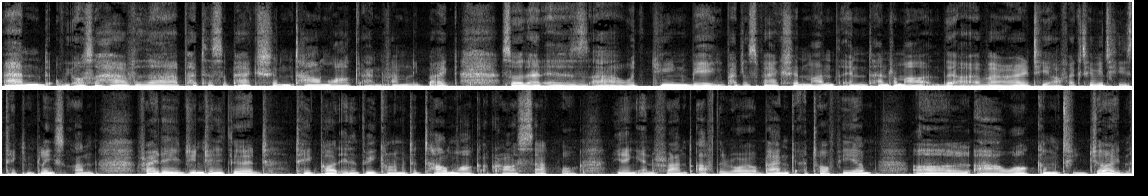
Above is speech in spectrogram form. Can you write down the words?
And we also have the Participation Town Walk and Family Bike. So that is uh, with June being Participation Month in Tantramar, there are a variety of activities taking place on Friday, June 23rd take part in a three kilometer town walk across Sackville, meeting in front of the Royal Bank at 12 p.m. All are welcome to join.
